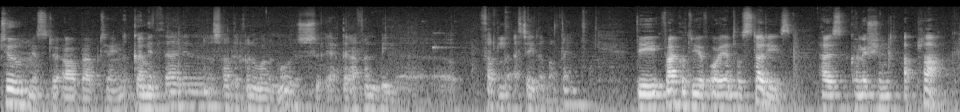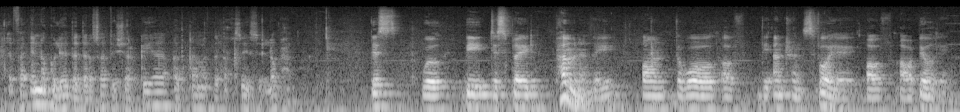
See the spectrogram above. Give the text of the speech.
to Mr. Al-Babtain, كمثال صادق وملموس اعترافا بفضل السيد البطين the Faculty of Oriental Studies has commissioned a plaque. فإن كلية الدراسات الشرقية قد قامت بتخصيص اللوحة This will be displayed permanently on the wall of the entrance foyer of our building.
